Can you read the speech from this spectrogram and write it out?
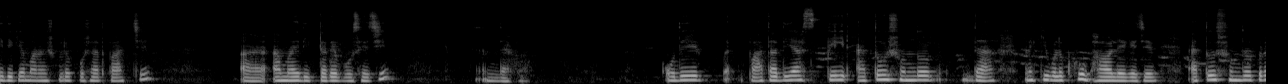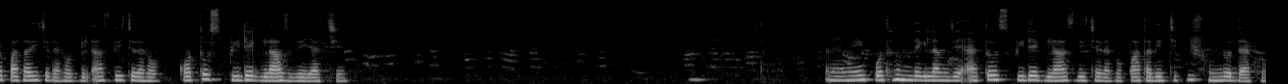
এইদিকে মানুষগুলো প্রসাদ পাচ্ছে। আর আমরা এই দিকটাতে বসেছি। দেখো। ওদের পাতা দেওয়ার স্পিড এত সুন্দর দা মানে কী বলে, খুব ভালো লেগেছে। এত সুন্দর করে পাতা দিচ্ছে, দেখো গ্লাস দিচ্ছে, দেখো, কত স্পিডে গ্লাস দিয়ে যাচ্ছে। মানে আমি প্রথম দেখলাম যে এত স্পিডে গ্লাস দিচ্ছে, দেখো, পাতা দিচ্ছে, কি সুন্দর, দেখো।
